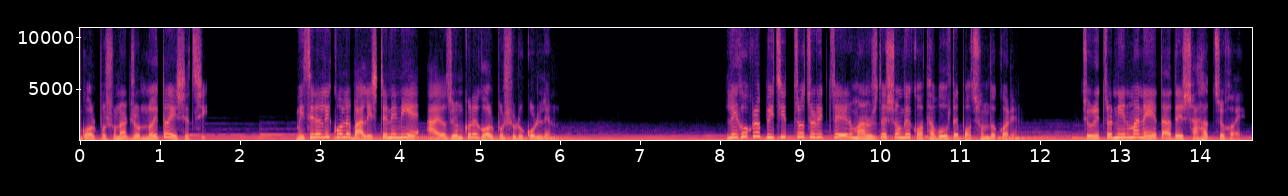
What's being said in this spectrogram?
গল্প শোনার জন্যই তো এসেছি। মিসির আলী কোলে বালিশ টেনে নিয়ে আয়োজন করে গল্প শুরু করলেন। লেখকরা বিচিত্র চরিত্রের মানুষদের সঙ্গে কথা বলতে পছন্দ করেন। চরিত্র নির্মাণে তাদের সাহায্য হয়।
